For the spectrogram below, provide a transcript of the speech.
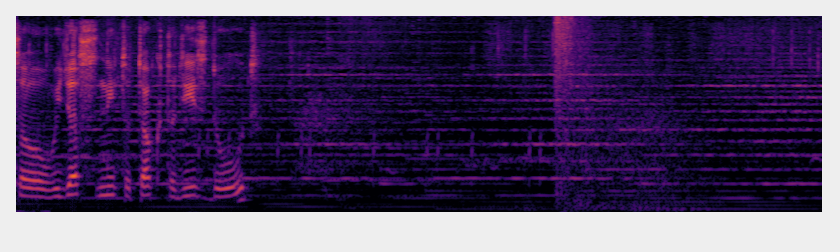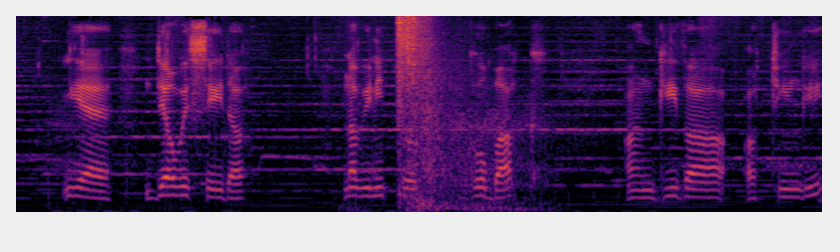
So we just need to talk to this dude yeah they always say that now we need to go back and give her a thingy.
